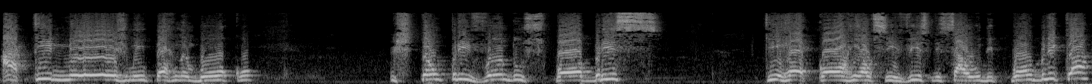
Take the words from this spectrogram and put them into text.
aqui mesmo em Pernambuco estão privando os pobres que recorrem ao serviço de saúde pública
